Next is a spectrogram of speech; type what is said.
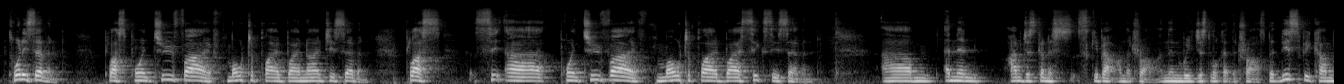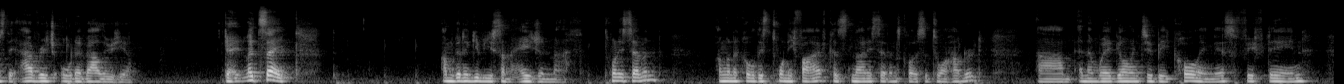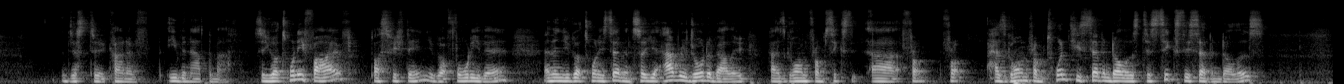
27 plus 0.25 multiplied by 97 plus uh, 0.25 multiplied by 67. Um, and then I'm just going to skip out on the trial and then we just look at the trials. But this becomes the average order value here. Okay, let's say I'm going to give you some Asian math. 27, I'm going to call this 25 because 97 is closer to 100. Um, and then we're going to be calling this 15 just to kind of even out the math. So you've got 25 plus 15, you've got 40 there, and then you've got 27. So your average order value has gone from 60, uh, from, from, has gone from $27 to $67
